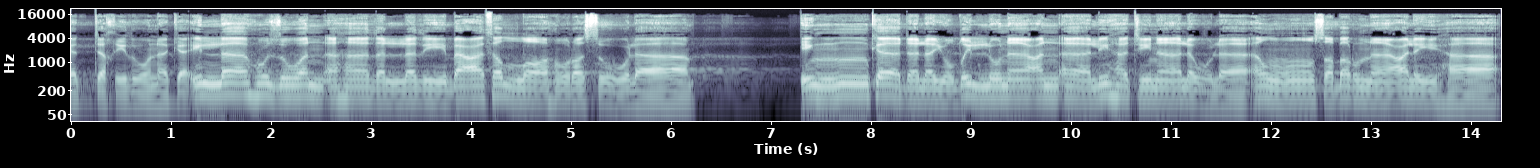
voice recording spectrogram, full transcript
يتخذونك إلا هزوا أهذا الذي بعث الله رسولا. إن كاد ليضلنا عن آلهتنا لولا أن صبرنا عليها.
